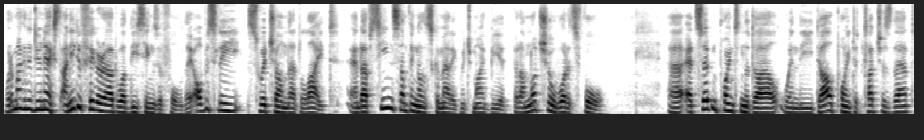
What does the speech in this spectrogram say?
what am I going to do next? I need to figure out what these things are for. They obviously switch on that light and I've seen something on the schematic which might be it, but I'm not sure what it's for. Uh, at certain points in the dial, when the dial pointer touches that,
